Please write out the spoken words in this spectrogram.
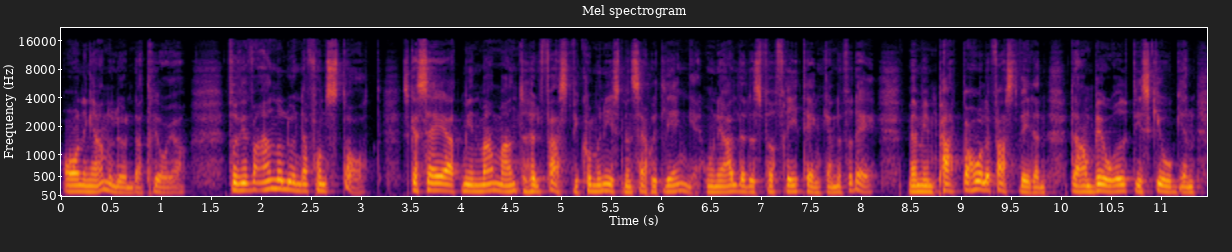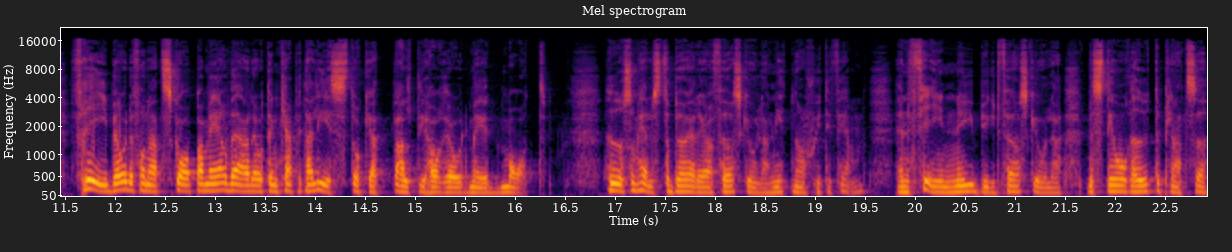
aning annorlunda, tror jag. För vi var annorlunda från start. Ska säga att min mamma inte höll fast vid kommunismen särskilt länge. Hon är alldeles för fritänkande för det. Men min pappa håller fast vid den, där han bor ute i skogen, fri både från att skapa mervärde åt en kapitalist och att alltid ha råd med mat. Hur som helst så började jag förskolan 1975. En fin nybyggd förskola med stora uteplatser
